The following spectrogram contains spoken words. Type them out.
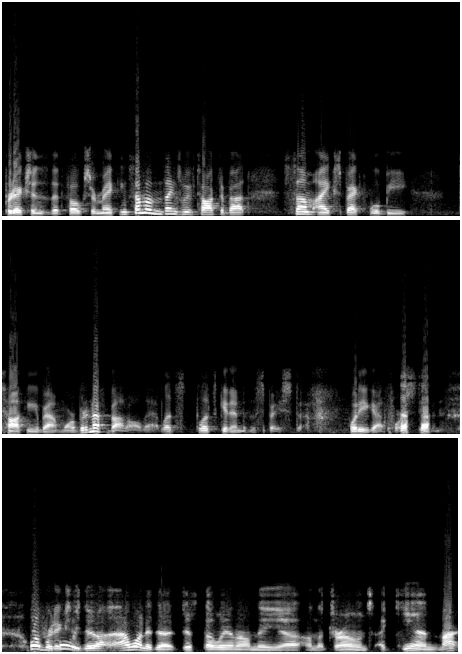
predictions that folks are making. Some of them things we've talked about. Some I expect will be talking about more. But enough about all that. Let's let's get into the space stuff. What do you got for us, Stephen? well, before we do, I wanted to just go in on the uh, on the drones again. My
